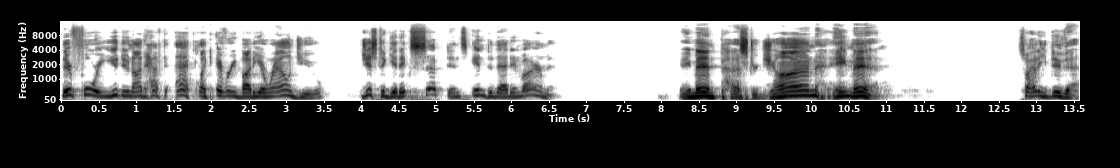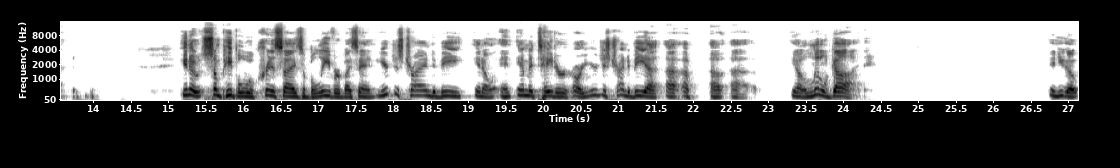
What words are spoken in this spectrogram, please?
Therefore, you do not have to act like everybody around you just to get acceptance into that environment. Amen, Pastor John. Amen. So, how do you do that? You know, some people will criticize a believer by saying, you're just trying to be, you know, an imitator or you're just trying to be a, a, a, a, you know, little God. And you go,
